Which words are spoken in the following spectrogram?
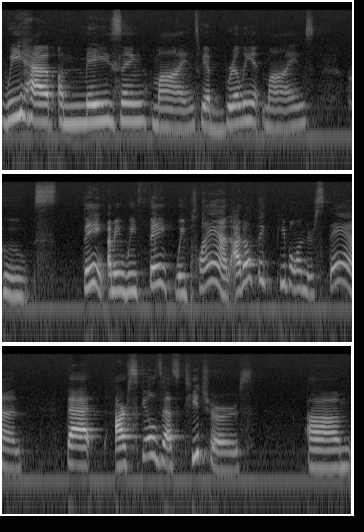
we have amazing minds. We have brilliant minds who think, I mean, we think, we plan. I don't think people understand that our skills as teachers um,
